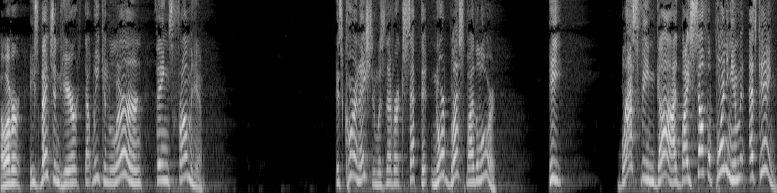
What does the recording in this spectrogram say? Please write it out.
However, he's mentioned here that we can learn things from him. His coronation was never accepted nor blessed by the Lord. He blasphemed God by self appointing him as king.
